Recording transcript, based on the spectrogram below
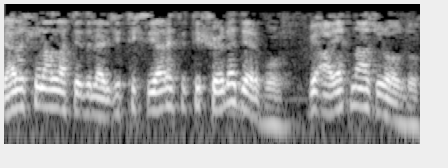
Ya Resulallah dediler gittik ziyaret ettik şöyle der bu. Bir ayet nazil oldu.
